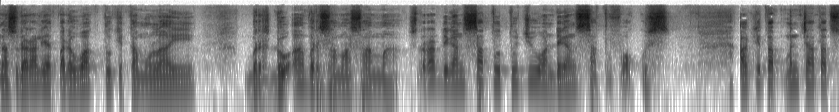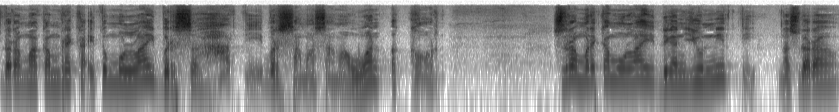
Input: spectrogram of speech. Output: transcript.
Nah saudara lihat pada waktu kita mulai berdoa bersama-sama. Saudara dengan satu tujuan, dengan satu fokus. Alkitab mencatat saudara maka mereka itu mulai bersehati bersama-sama. One accord. Saudara mereka mulai dengan unity. Nah saudara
